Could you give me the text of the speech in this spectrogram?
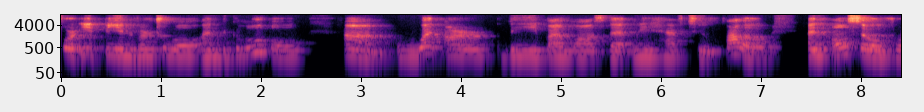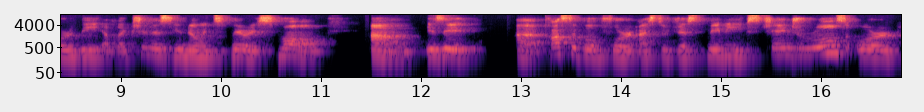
for it being virtual and global, um, what are the bylaws that we have to follow? And also for the election, as you know, it's very small. Um, is it uh, possible for us to just maybe exchange rules or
